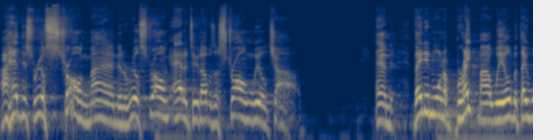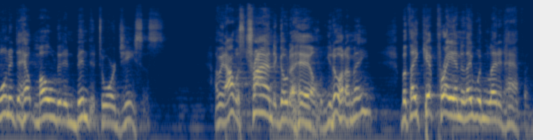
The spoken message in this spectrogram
I had this real strong mind and a real strong attitude. I was a strong willed child. And they didn't want to break my will, but they wanted to help mold it and bend it toward Jesus. I mean, I was trying to go to hell. You know what I mean? But they kept praying and they wouldn't let it happen.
